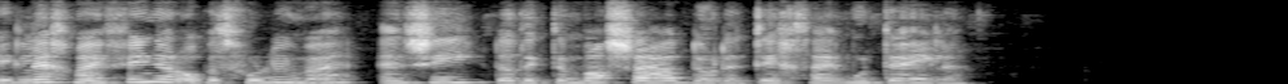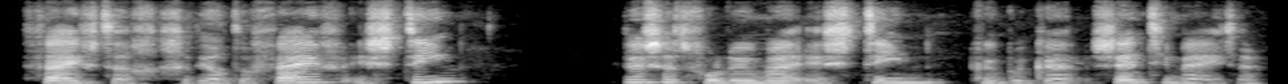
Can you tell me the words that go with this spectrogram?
Ik leg mijn vinger op het volume en zie dat ik de massa door de dichtheid moet delen. 50 gedeeld door 5 is 10, dus het volume is 10 kubieke centimeter.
